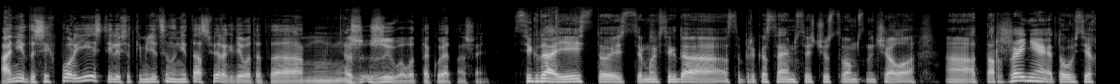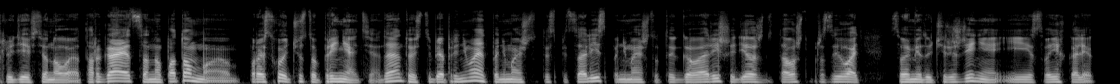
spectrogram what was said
они до сих пор есть или все-таки медицина не та сфера, где вот это живо, вот такое отношение? Всегда есть, то есть мы всегда соприкасаемся с чувством сначала а, отторжения, это у всех людей все новое отторгается, но потом а, происходит чувство принятия, да, то есть тебя принимают, понимаешь, что ты специалист, понимаешь, что ты говоришь и делаешь для того, чтобы развивать свое медучреждение и своих коллег.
